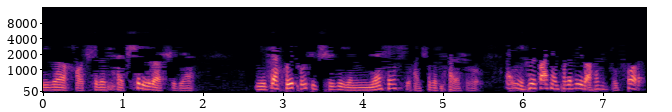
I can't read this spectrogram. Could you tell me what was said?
一个好吃的菜，吃了一段时间，你再回头去吃这个你原先喜欢吃的菜的时候，哎，你会发现它的味道还是不错的。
